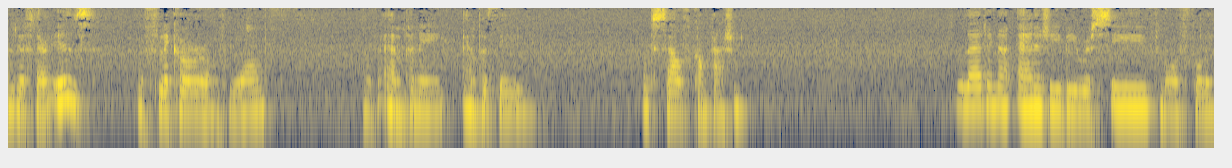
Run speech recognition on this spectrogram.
But if there is a flicker of warmth, of empathy, empathy, of self-compassion. Letting that energy be received more fully.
